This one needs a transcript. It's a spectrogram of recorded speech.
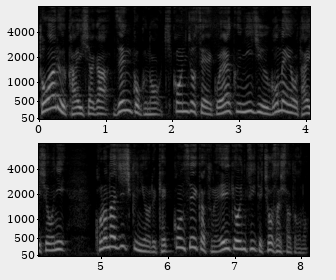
とある会社が全国の既婚女性525名を対象にコロナ自粛による結婚生活の影響について調査したところ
